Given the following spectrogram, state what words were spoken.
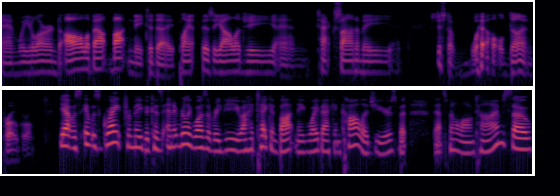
And we learned all about botany today plant physiology and taxonomy. It was just a well done program. Yeah, it was it was great for me because and it really was a review. I had taken botany way back in college years, but that's been a long time. So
